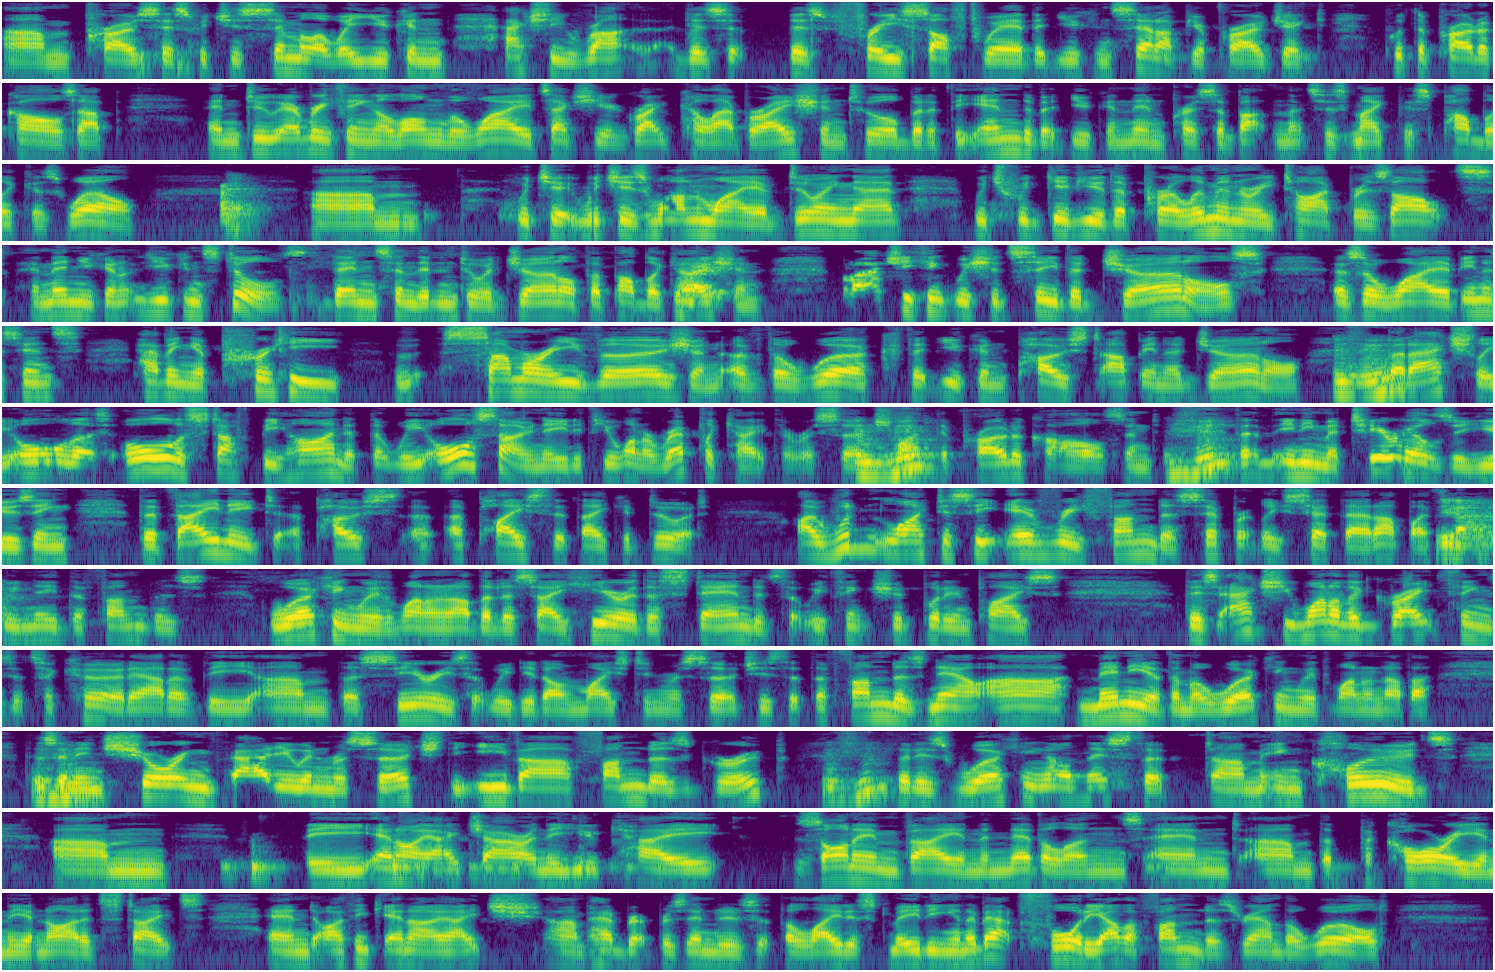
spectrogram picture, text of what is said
um, process, which is similar, where you can actually run. There's there's free software that you can set up your project, put the protocols up, and do everything along the way. It's actually a great collaboration tool. But at the end of it, you can then press a button that says "Make this public" as well. Um, which which is one way of doing that, which would give you the preliminary type results, and then you can you can still then send it into a journal for publication. Right. But I actually think we should see the journals as a way of, in a sense, having a pretty summary version of the work that you can post up in a journal, mm-hmm. but actually all the all the stuff behind it that we also need if you want to replicate the research, mm-hmm. like the protocols and mm-hmm. the, any materials you're using, that they need to post a, a, place that they could do it. I wouldn't like to see every funder separately set that up. I think yeah. we need the funders working with one another to say here are the standards that we think should put in place there's actually one of the great things that's occurred out of the um, the series that we did on waste in research is that the funders now are many of them are working with one another. There's mm-hmm. an ensuring value in research, the EVIR funders group mm-hmm. that is working on this that um, includes um, the NIHR in the UK ZonMw in the Netherlands and um, the PCORI in the United States. And I think NIH um, had representatives at the latest meeting and about 40 other funders around the world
